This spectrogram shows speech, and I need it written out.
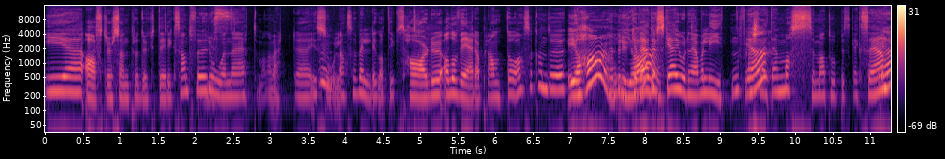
i uh, aftersun-produkter, ikke sant? for å Mm. roe ned etter man har vært eh, i sola. Så veldig godt tips. Har du aloe vera-plante òg, så kan du Jaha! eh, bruke ja. det. Det husker jeg gjorde da jeg var liten, for da Ja. slet jeg masse med atopisk eksem. Ja,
